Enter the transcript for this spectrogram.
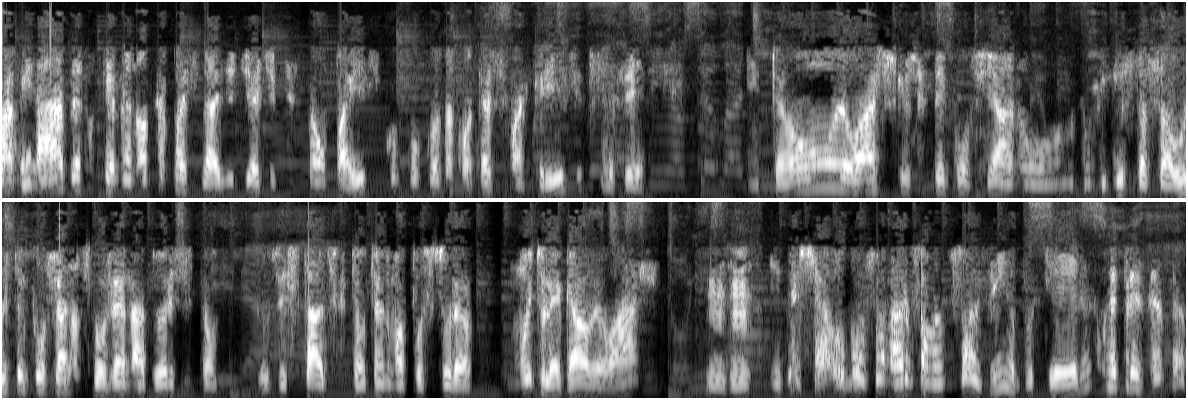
sabem nada, não têm a menor capacidade de administrar um país quando acontece uma crise, você vê. Então, eu acho que a gente tem que confiar no, no ministro da Saúde, tem que confiar nos governadores que estão, dos estados que estão tendo uma postura muito legal, eu acho, uhum. e deixar o Bolsonaro falando sozinho, porque ele não representa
